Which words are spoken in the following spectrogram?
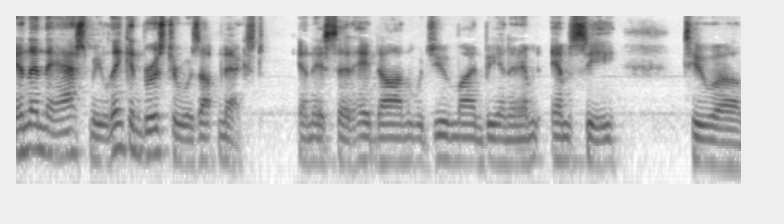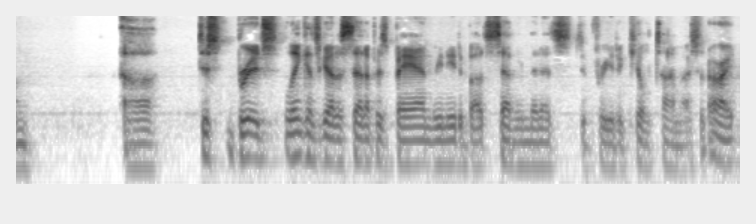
and then they asked me. Lincoln Brewster was up next and they said, "Hey Don, would you mind being an M- MC to um, uh, just bridge? Lincoln's got to set up his band. We need about seven minutes to, for you to kill time." I said, "All right."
